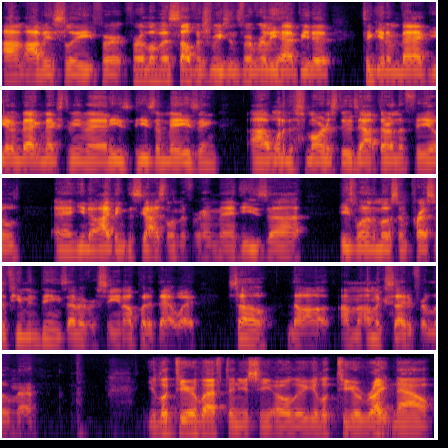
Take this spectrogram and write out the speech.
Um, obviously, for for a little bit of selfish reasons, we're really happy to to get him back, get him back next to me, man. He's he's amazing. Uh, one of the smartest dudes out there on the field, and you know, I think the sky's the limit for him, man. He's uh, he's one of the most impressive human beings I've ever seen. I'll put it that way. So no, I'm I'm excited for Lou, man. You look to your left and you see Olu. You look to your right now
